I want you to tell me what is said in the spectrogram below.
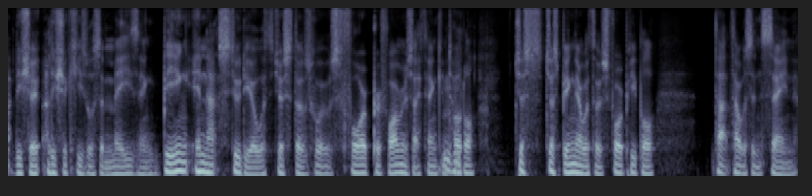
Alicia Alicia Keys was amazing. Being in that studio with just those it was four performers, I think in mm-hmm. total. Just just being there with those four people, that that was insane.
